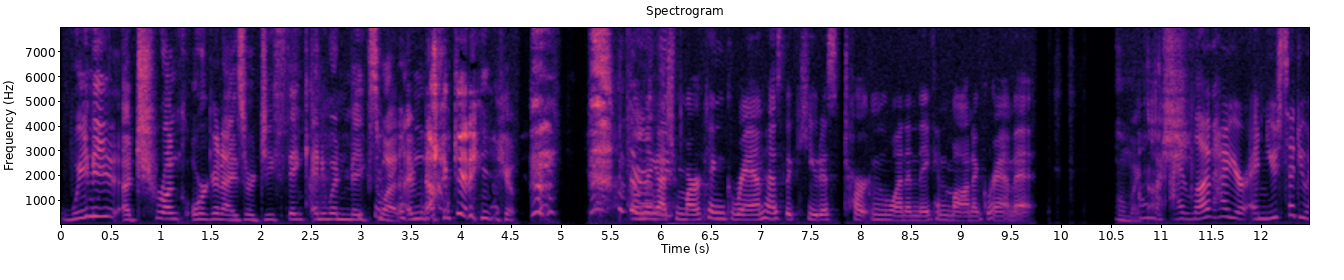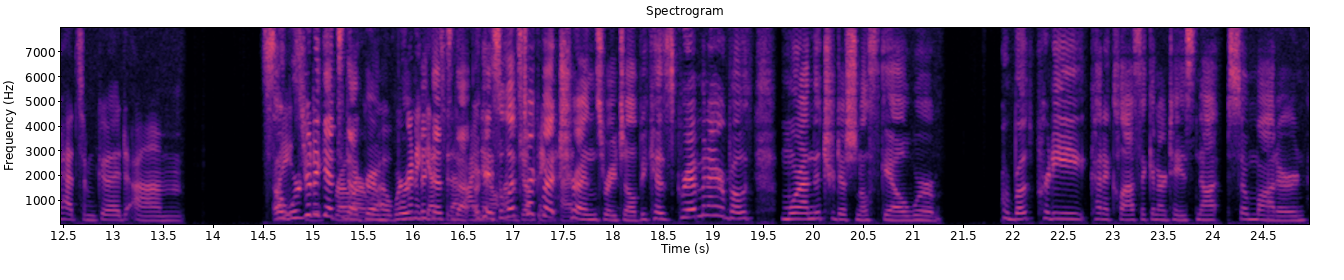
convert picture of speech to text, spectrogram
we need a trunk organizer. Do you think anyone makes one? I'm not kidding you. oh my gosh, Mark and Graham has the cutest tartan one and they can monogram it. Oh my gosh. Oh my, I love how you're, and you said you had some good, um, Oh, we're gonna get to that, Graham. Oh, we're, we're gonna, gonna, get, to that. that. Okay, so let's talk about ahead. trends, Rachel, because Graham and I are both more on the traditional scale. We're we're both pretty kind of classic in our taste, not so modern.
